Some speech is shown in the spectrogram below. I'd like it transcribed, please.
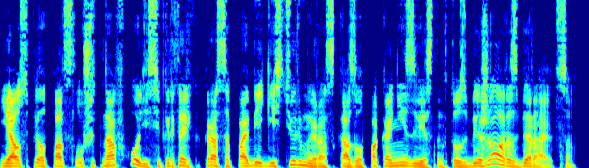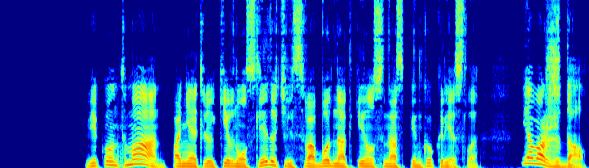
Я успел подслушать на входе, секретарь как раз о побеге из тюрьмы рассказывал, пока неизвестно, кто сбежал, разбираются. «Виконт Маан», — понятливо кивнул следователь, свободно откинулся на спинку кресла. «Я вас ждал».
